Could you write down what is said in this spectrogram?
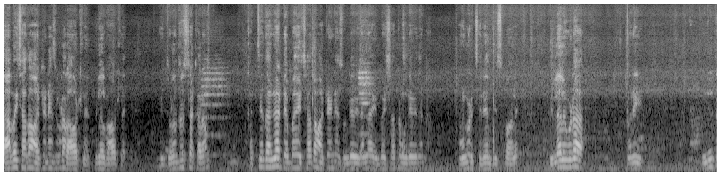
యాభై శాతం అటెండెన్స్ కూడా రావట్లేదు పిల్లలు రావట్లేదు. ఇది దురదృష్టకరం. ఖచ్చితంగా డెబ్బై ఐదు శాతం అటెండెన్స్ ఉండే విధంగా ఎనభై శాతం ఉండే విధంగా మనం కూడా చర్యలు తీసుకోవాలి. పిల్లలు కూడా మరి ఇంత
